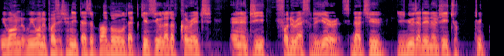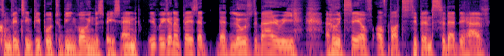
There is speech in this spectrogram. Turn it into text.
we want we want to position it as a bubble that gives you a lot of courage, energy for the rest of the year, so that you you use that energy to keep convincing people to be involved in the space. And we're kind of place that that loads the battery, I would say, of of participants, so that they have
